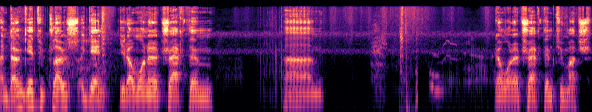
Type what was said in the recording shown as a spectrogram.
And don't get too close. Again, you don't want to attract them. Um, don't want to attract them too much.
